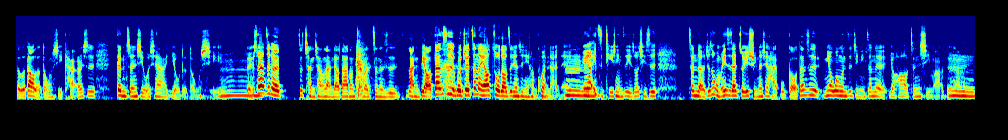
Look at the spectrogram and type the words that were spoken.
得到的东西看，而是更珍惜我现在有的东西。嗯对，虽然这个这陈腔滥调，大家都讲的真的是烂掉，但是我觉得真的要做到这件事情很困难哎、嗯因为要一直提醒自己说，其实。真的就是我们一直在追寻那些还不够，但是你有问问自己，你真的有好好珍惜吗？对啊，嗯，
